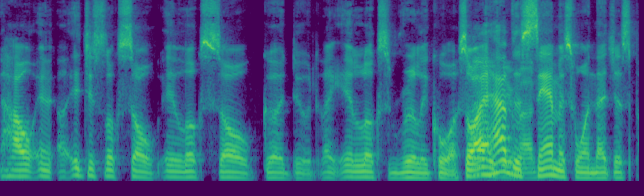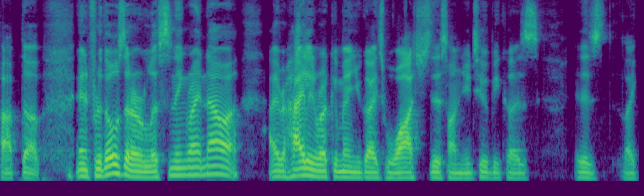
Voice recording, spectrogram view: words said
How it, uh, it just looks so it looks so good, dude. Like it looks really cool. So I Thank have the. Samus one that just popped up, and for those that are listening right now, I highly recommend you guys watch this on YouTube because it is like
